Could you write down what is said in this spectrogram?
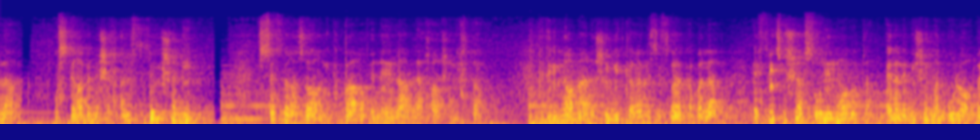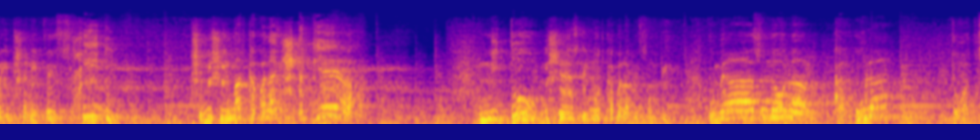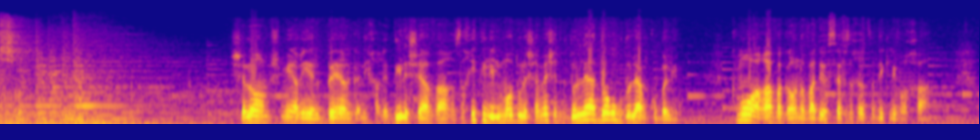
הקבלה הוסתרה במשך אלפי שנים. ספר הזוהר נקבר ונעלם לאחר שנכתב. כדי למנוע מאנשים להתקרב לספרי הקבלה, הפיצו שאסור ללמוד אותה, אלא למי שמלאו לו 40 שנים, והפחידו שמי שילמד קבלה ישתגע. נידו מי שהעז ללמוד קבלה בפומבי, ומאז ומעולם קראו לה תורת הסוד. שלום, שמי אריאל ברג, אני חרדי לשעבר, זכיתי ללמוד ולשמש את גדולי הדור וגדולי המקובלים, כמו הרב הגאון עובדיה יוסף, זכר צדיק לברכה,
